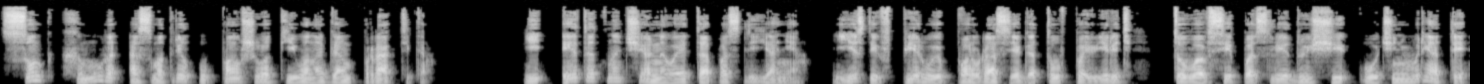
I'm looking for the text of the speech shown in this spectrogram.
Сонг хмуро осмотрел упавшего к его ногам практика. И этот начального этапа слияния если в первую пару раз я готов поверить, то во все последующие очень вряд ли.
